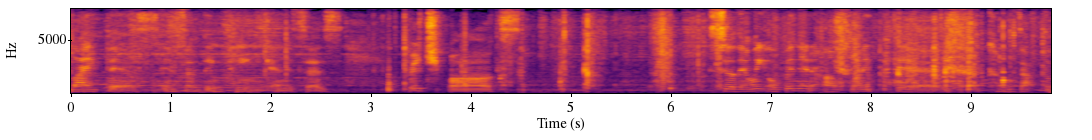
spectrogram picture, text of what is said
like this in something pink, and it says Birchbox. So then we open it up like this. It comes out the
